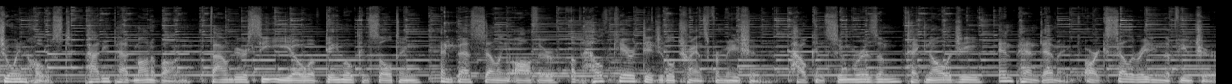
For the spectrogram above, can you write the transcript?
Join host Paddy Padmanabhan, founder CEO of Damo Consulting and best-selling author of Healthcare Digital Transformation: How Consumerism, Technology, and Pandemic Are Accelerating the Future,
